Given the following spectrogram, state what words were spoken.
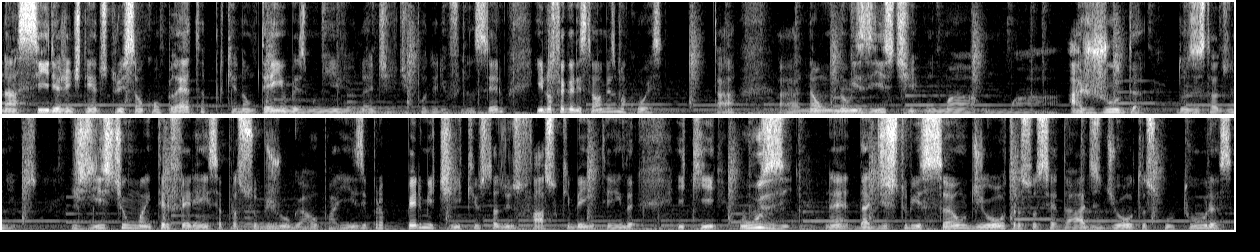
Na Síria a gente tem a destruição completa, porque não tem o mesmo nível né, de, de poderio financeiro. E no Afeganistão a mesma coisa. Tá? Ah, não, não existe uma, uma ajuda dos Estados Unidos. Existe uma interferência para subjugar o país e para permitir que os Estados Unidos façam o que bem entenda e que use né, da destruição de outras sociedades, de outras culturas,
